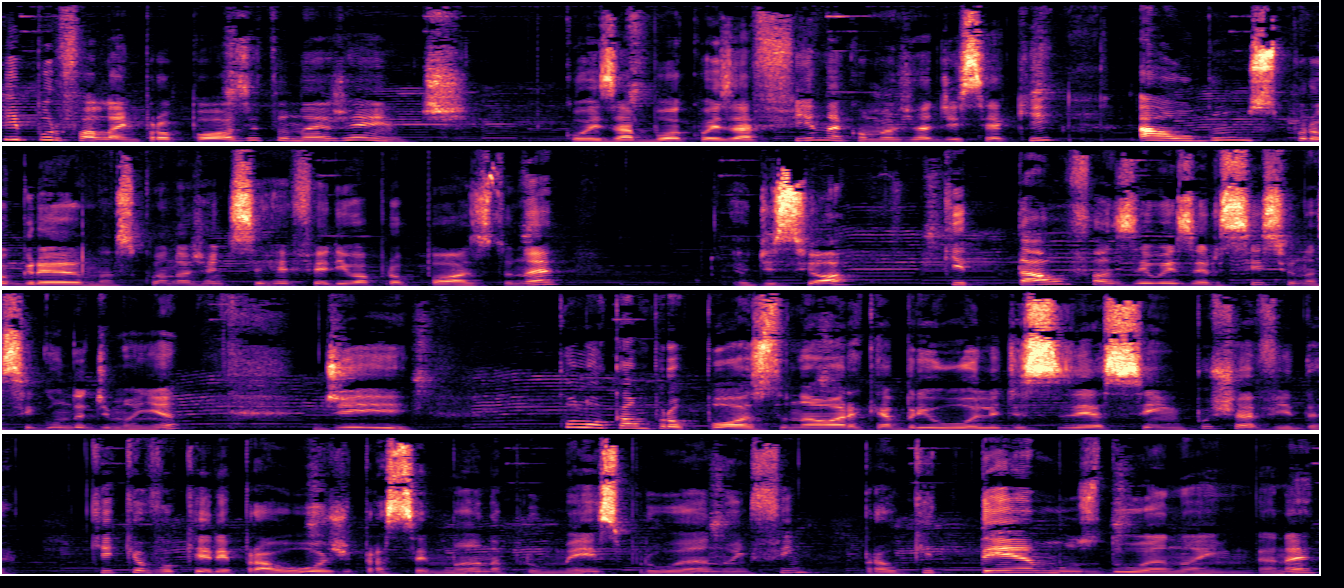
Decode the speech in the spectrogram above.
E por falar em propósito, né, gente? Coisa boa, coisa fina, como eu já disse aqui, há alguns programas quando a gente se referiu a propósito, né? Eu disse, ó, que tal fazer o exercício na segunda de manhã de colocar um propósito na hora que abrir o olho e dizer assim: puxa vida, o que, que eu vou querer para hoje, para a semana, para o mês, para o ano, enfim, para o que temos do ano ainda, né?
